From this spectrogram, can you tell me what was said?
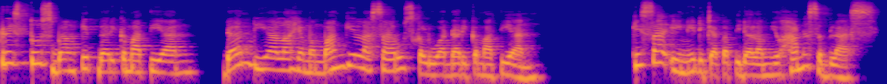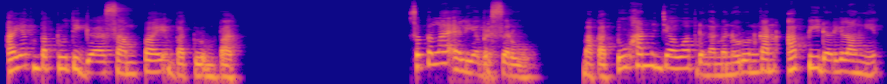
Kristus bangkit dari kematian, dan dialah yang memanggil Lazarus keluar dari kematian. Kisah ini dicatat di dalam Yohanes 11, ayat 43 sampai 44. Setelah Elia berseru, maka Tuhan menjawab dengan menurunkan api dari langit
